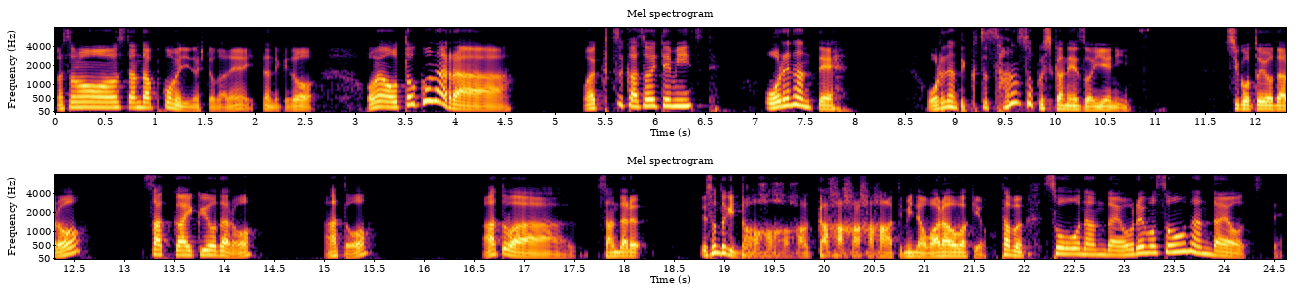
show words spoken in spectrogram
まあ、そのスタンドアップコメディの人がね言ったんだけどお前男ならお前靴数えてみっつって。俺なんて俺なんて靴3足しかねえぞ家に。っつって。仕事用だろ？サッカー行くようだろ？あと？あとはサンダル。でその時ドハハハガハハハハってみんな笑うわけよ。多分そうなんだよ。俺もそうなんだよ。っつって。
